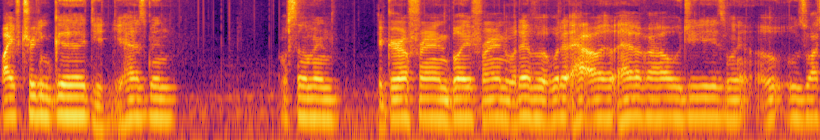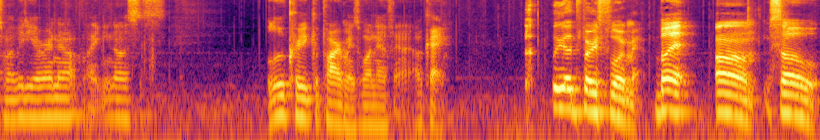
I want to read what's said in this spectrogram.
Wife treating good? Your, your husband? I'm assuming girlfriend, boyfriend, whatever, whatever, how, however old you is, when, who's watching my video right now. Like, you know, it's just Blue Creek Apartments, one F. Okay, we got the first floor map, but um, so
